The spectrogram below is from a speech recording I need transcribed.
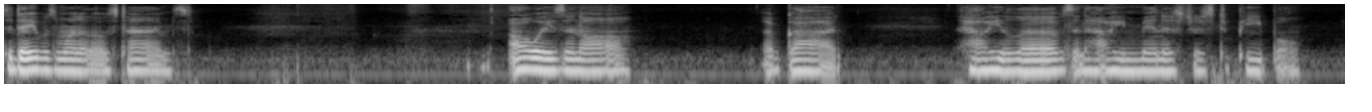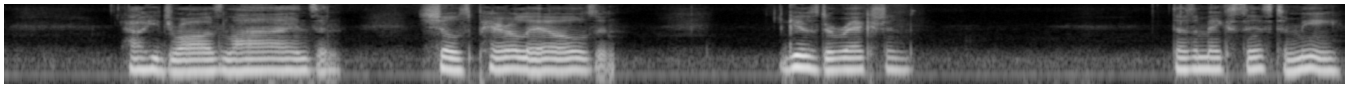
Today was one of those times. Always in awe of God, how He loves and how He ministers to people, how He draws lines and shows parallels and gives directions. Doesn't make sense to me.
